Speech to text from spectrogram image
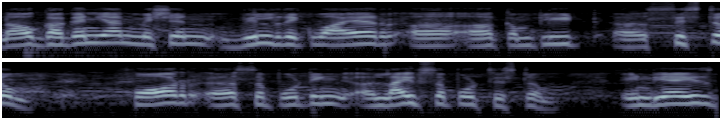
Now Gaganyaan mission will require a complete system for supporting a life support system. India is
